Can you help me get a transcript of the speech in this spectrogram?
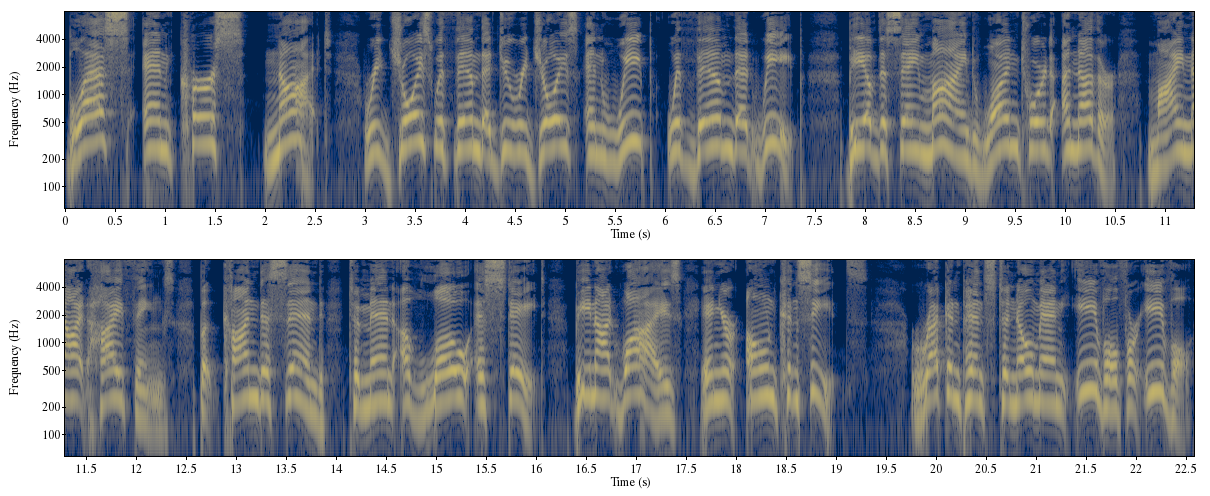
Bless and curse not. Rejoice with them that do rejoice and weep with them that weep. Be of the same mind one toward another. Mind not high things, but condescend to men of low estate. Be not wise in your own conceits. Recompense to no man evil for evil.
